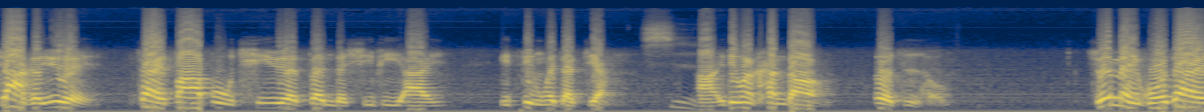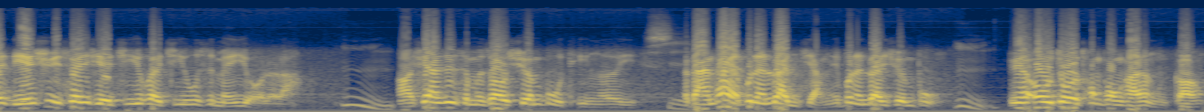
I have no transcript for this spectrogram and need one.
下个月再发布七月份的 CPI，一定会再降，是啊，一定会看到二字头。所以美国在连续升息的机会几乎是没有了啦。嗯，啊，现在是什么时候宣布停而已。是，当然他也不能乱讲，也不能乱宣布。嗯，因为欧洲的通膨还很高，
